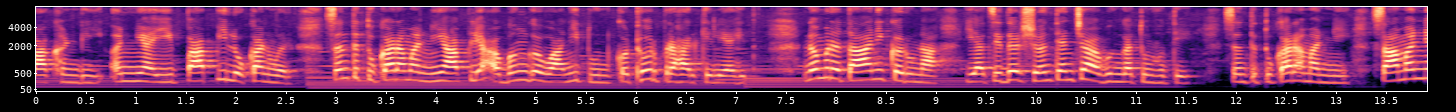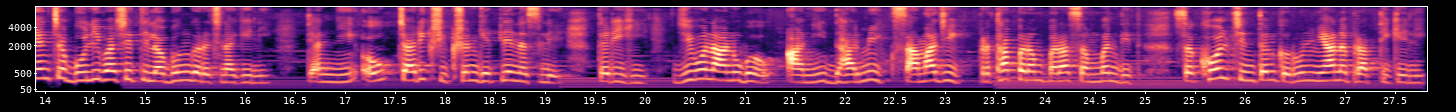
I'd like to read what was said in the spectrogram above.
पाखंडी अन्यायी पापी लोकांवर संत तुकारामांनी आपल्या अभंग वाणीतून कठोर प्रहार केले आहेत. नम्रता आणि करुणा याचे दर्शन त्यांच्या अभंगातून होते. संत तुकारामांनी सामान्यांच्या बोलीभाषेतील अभंग रचना केली. त्यांनी औपचारिक शिक्षण घेतले नसले तरीही जीवनानुभव आणि धार्मिक सामाजिक प्रथा परंपरा संबंधित सखोल चिंतन करून ज्ञानप्राप्ती केली.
